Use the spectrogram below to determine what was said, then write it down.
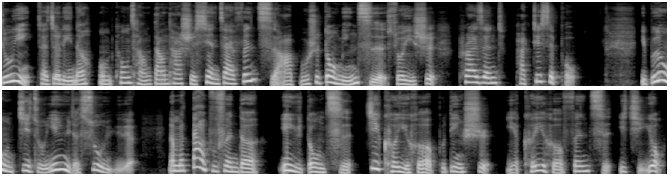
doing 在这里呢，我们通常当它是现在分词而不是动名词，所以是 present participle。你不用记住英语的术语，那么大部分的英语动词既可以和不定式，也可以和分词一起用，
